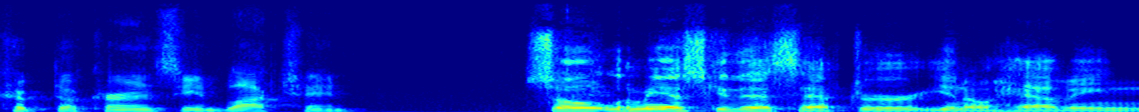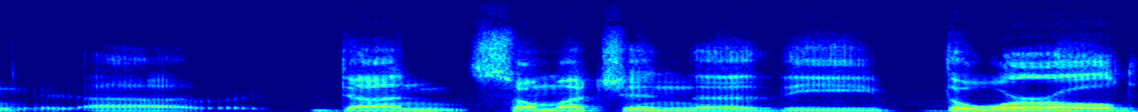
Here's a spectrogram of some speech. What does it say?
cryptocurrency and blockchain. So let me ask you this: After you know having uh, done so much in the the the world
